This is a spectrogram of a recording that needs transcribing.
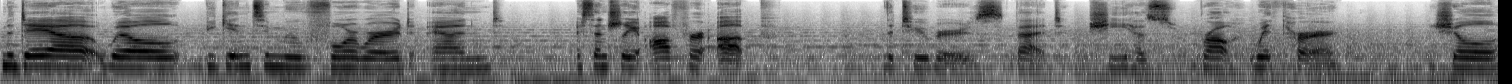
Medea will begin to move forward and essentially offer up the tubers that she has brought with her. She'll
